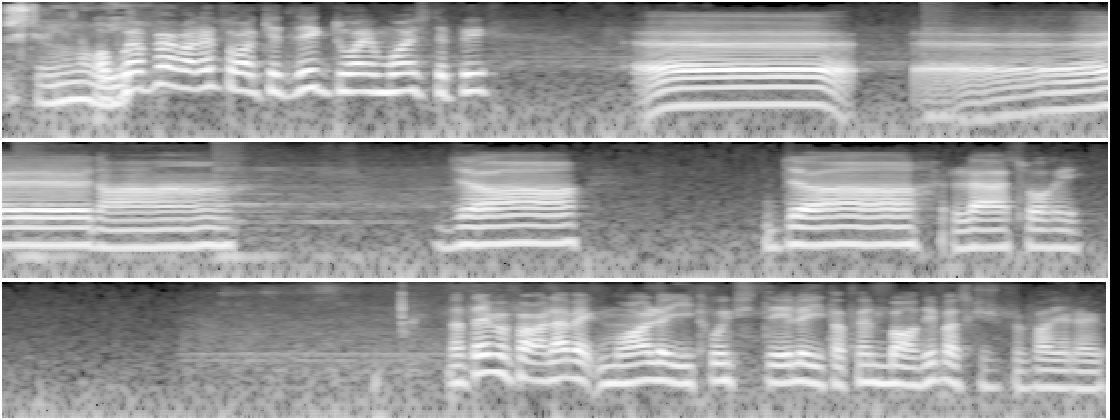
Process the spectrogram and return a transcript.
Je t'ai rien On pourrait faire un live sur Rocket League, toi et moi, STP. Euh... Euh... Dans... Dans... Dans la soirée. Nathan il va faire un live avec moi, là, il est trop excité, là, il est en train de bander parce que je peux faire des lives.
